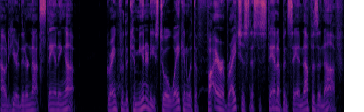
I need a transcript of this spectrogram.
out here that are not standing up praying for the communities to awaken with the fire of righteousness, to stand up and say, enough is enough.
